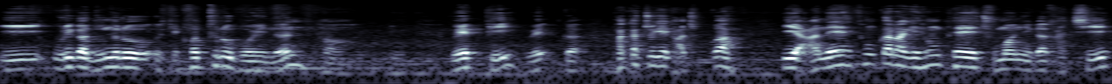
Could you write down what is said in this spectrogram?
이 우리가 눈으로 이렇게 겉으로 보이는 어, 이 외피, 외, 그러니까 바깥쪽의 가죽과 이 안에 손가락의 형태의 주머니가 같이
